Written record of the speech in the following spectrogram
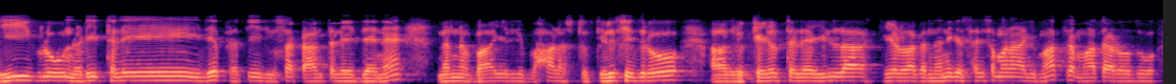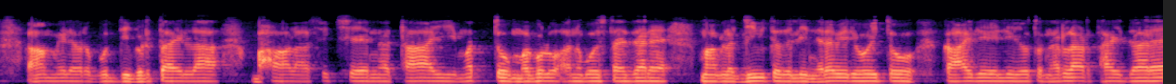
ಈಗಲೂ ನಡೀತಲೇ ಇದೆ. ಪ್ರತಿ ದಿವಸ ಕಾಣ್ತಲೇ ಇದ್ದೇನೆ. ನನ್ನ ಬಾಯಲ್ಲಿ ಬಹಳಷ್ಟು ತಿಳಿಸಿದ್ರು. ಆದರೂ ಕೇಳ್ತಲೇ ಇಲ್ಲ. ಕೇಳುವಾಗ ನನಗೆ ಸರಿಸಮನಾಗಿ ಮಾತ್ರ ಮಾತಾಡೋದು. ಆಮೇಲೆ ಅವರ ಬುದ್ಧಿ ಬಿಡ್ತಾ ಇಲ್ಲ. ಬಹಳ ಶಿಕ್ಷೆಯನ್ನು ತಾಯಿ ಮತ್ತು ಮಗಳು ಅನುಭವಿಸ್ತಾ ಇದ್ದಾರೆ. ಮಗಳ ಜೀವಿತದಲ್ಲಿ ನೆರವೇರಿ ಹೋಯಿತು. ಕಾಯಿಲೆಯಲ್ಲಿ ಇವತ್ತು ನರಳಾಡ್ತಾ ಇದ್ದಾರೆ.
